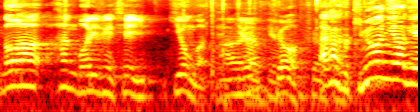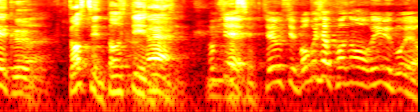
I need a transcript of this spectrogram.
너 한 머리 중에 제일 이- 귀여운 것 같아. 아, 그래요? 귀여워. 약간 그 기묘한 이야기의 그 더스틴. 더스틴. 네. 혹시 재욱 씨 mugshot 번호 의미 뭐예요?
